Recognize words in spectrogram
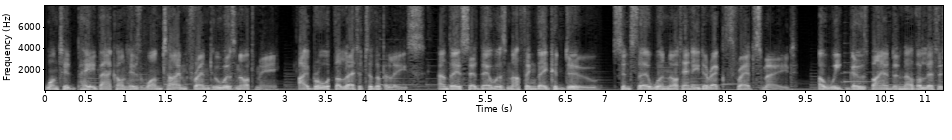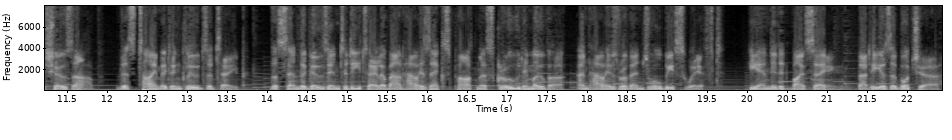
wanted payback on his one-time friend who was not me. I brought the letter to the police, and they said there was nothing they could do, since there were not any direct threats made. A week goes by and another letter shows up, this time it includes a tape. The sender goes into detail about how his ex-partner screwed him over, and how his revenge will be swift. He ended it by saying that he is a butcher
